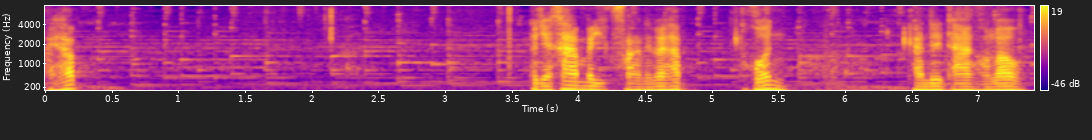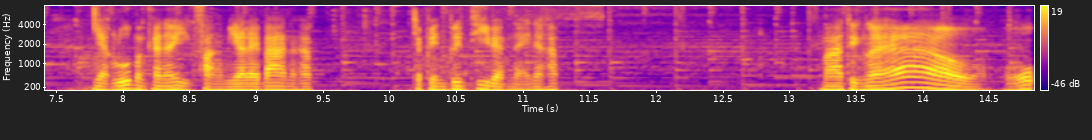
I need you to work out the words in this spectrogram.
ไปครับ เราจะข้ามไปอีกฝั่งหนึ่งแล้วครับ ทุกคน การเดินทางของเราอยากรู้เหมือนกันนะอีกฝั่งมีอะไรบ้างนะครับ จะเป็นพื้นที่แบบไหนนะครับ มาถึงแล้ว โอ้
